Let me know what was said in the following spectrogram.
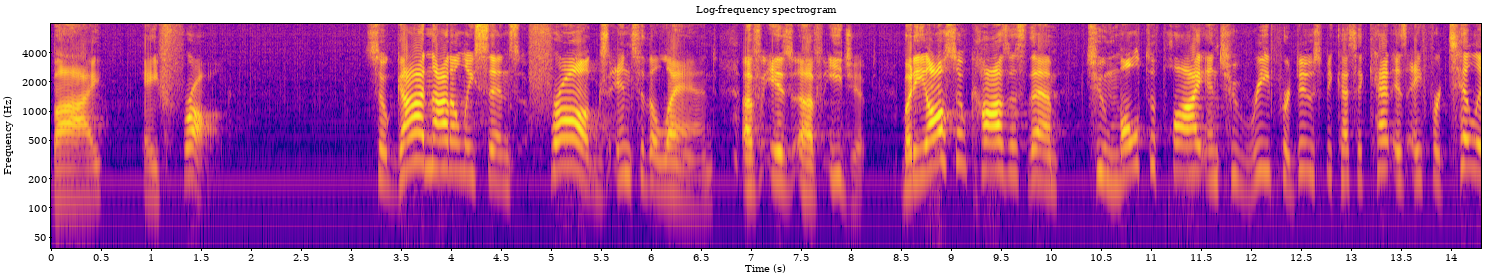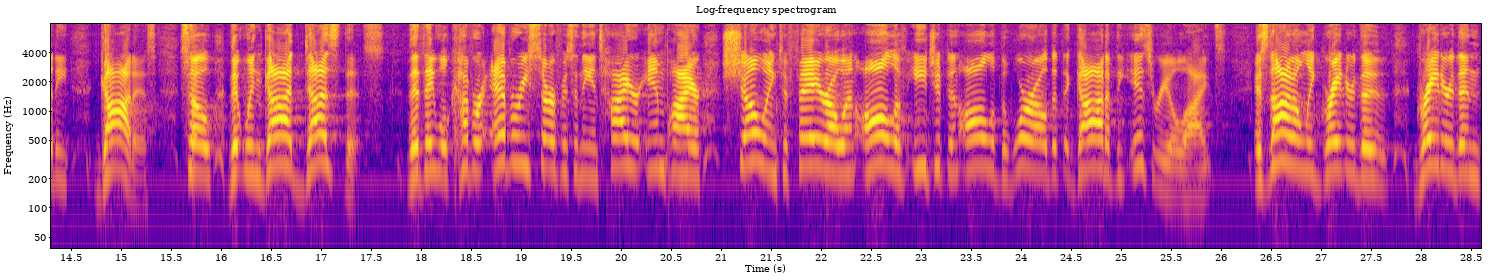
by a frog. So God not only sends frogs into the land of, of Egypt, but he also causes them to multiply and to reproduce because Heket is a fertility goddess. So that when God does this, that they will cover every surface in the entire empire, showing to Pharaoh and all of Egypt and all of the world that the God of the Israelites is not only greater than, greater than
